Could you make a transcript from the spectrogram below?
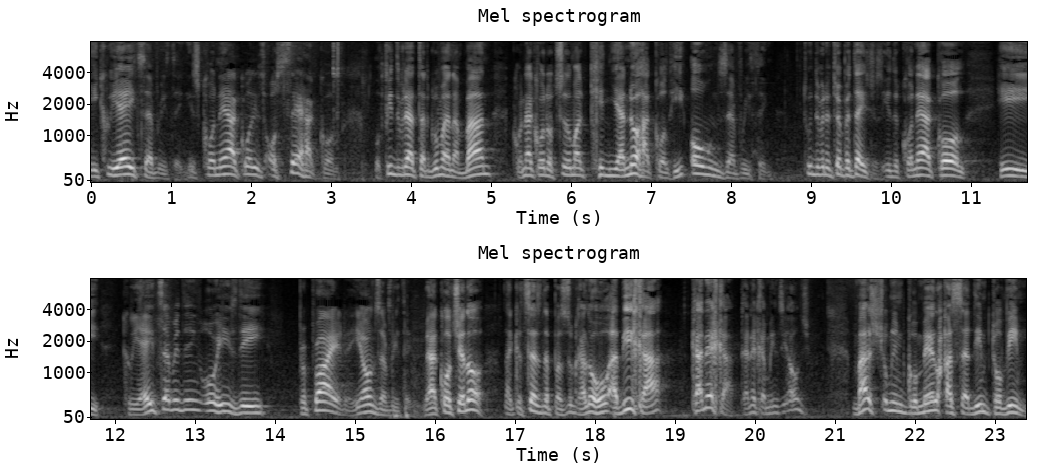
he creates everything. He's קונה הכל, he's עושה הכל. לפי דברי התרגום הרמב"ן, קונה הכל רוצה לומר קניינו הכל, he owns everything. Two different interpretations. Either קונה הכל, he creates everything, or he's the proprietor, he owns everything. והכל שלו. Like it says in the pasuk, "Halo abicha kanecha." Kanecha means he owns you. מה שאומרים גומל חסדים טובים.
